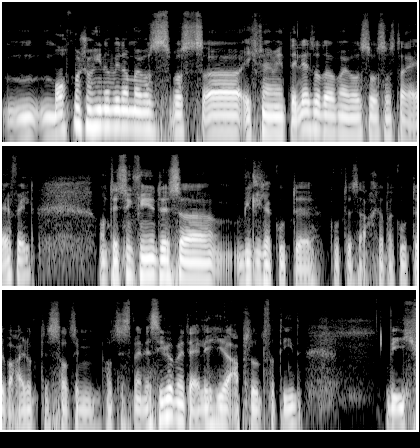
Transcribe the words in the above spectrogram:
macht man schon hin und wieder mal was, was äh, Experimentelles oder mal was, was aus der Reihe fällt. Und deswegen finde ich das äh, wirklich eine gute, gute Sache oder eine gute Wahl. Und das hat es meine Silbermedaille hier absolut verdient, wie ich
